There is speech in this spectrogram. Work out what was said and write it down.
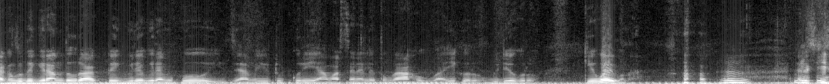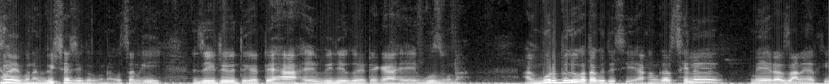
এখন যদি গ্রাম দৌড়া একটু ঘুরে ঘুরে আমি কই যে আমি ইউটিউব করি আমার চ্যানেলে তোমরা আহো বা ই করো ভিডিও করো কেউ আইব না। কেউ আইব না বিশ্বাসই করব না। বুঝছেন কি? যে ইউটিউবে থেকে টেহা আহে ভিডিও করে টেকা আহে বুঝব না। আমি মুরব্বীকে কথা কইতেছি, এখনকার ছেলে মেয়েরা জানে আর কি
